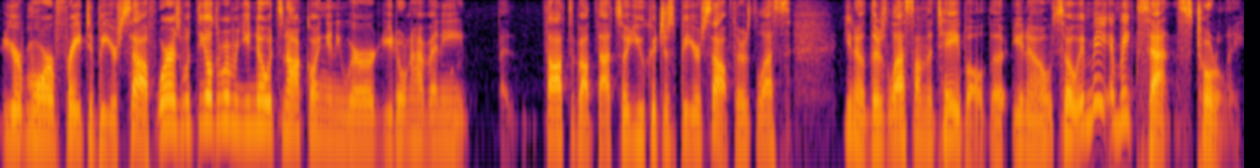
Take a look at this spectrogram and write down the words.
you're more afraid to be yourself. Whereas with the older women, you know it's not going anywhere. You don't have any uh, thoughts about that, so you could just be yourself. There's less you know, there's less on the table, the you know. So it may it makes sense totally.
